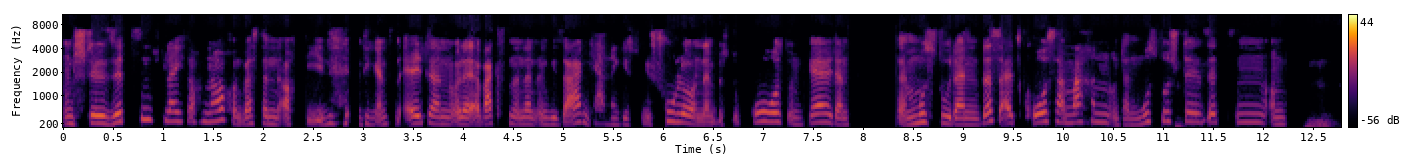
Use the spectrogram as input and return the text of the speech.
und still sitzen vielleicht auch noch. Und was dann auch die, die ganzen Eltern oder Erwachsenen dann irgendwie sagen, ja, dann gehst du in die Schule und dann bist du groß und gell, dann, dann musst du dann das als großer machen und dann musst du still sitzen. Und mhm.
